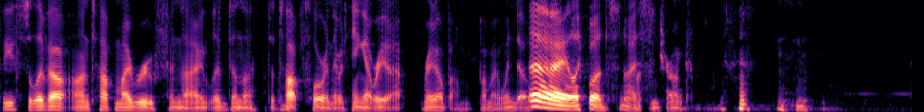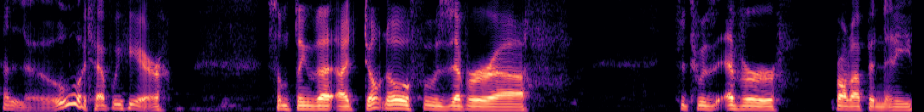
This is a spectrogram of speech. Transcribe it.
They used to live out on top of my roof, and I lived on the, the top floor, and they would hang out right out, right out by, by my window. Hey, like buds. Nice. Nice and drunk. Mhm. Hello, what have we here? Something that I don't know if it was ever uh if it was ever brought up in any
